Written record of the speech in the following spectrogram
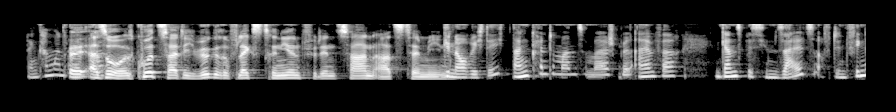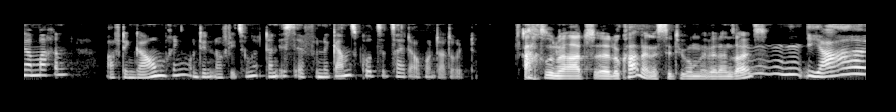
dann kann man. Äh, also kurzzeitig Würgereflex trainieren für den Zahnarzttermin. Genau richtig. Dann könnte man zum Beispiel einfach ein ganz bisschen Salz auf den Finger machen, auf den Gaumen bringen und hinten auf die Zunge. Dann ist er für eine ganz kurze Zeit auch unterdrückt. Ach, so eine Art äh, Lokalanästhetikum wäre dann Salz? Ja,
